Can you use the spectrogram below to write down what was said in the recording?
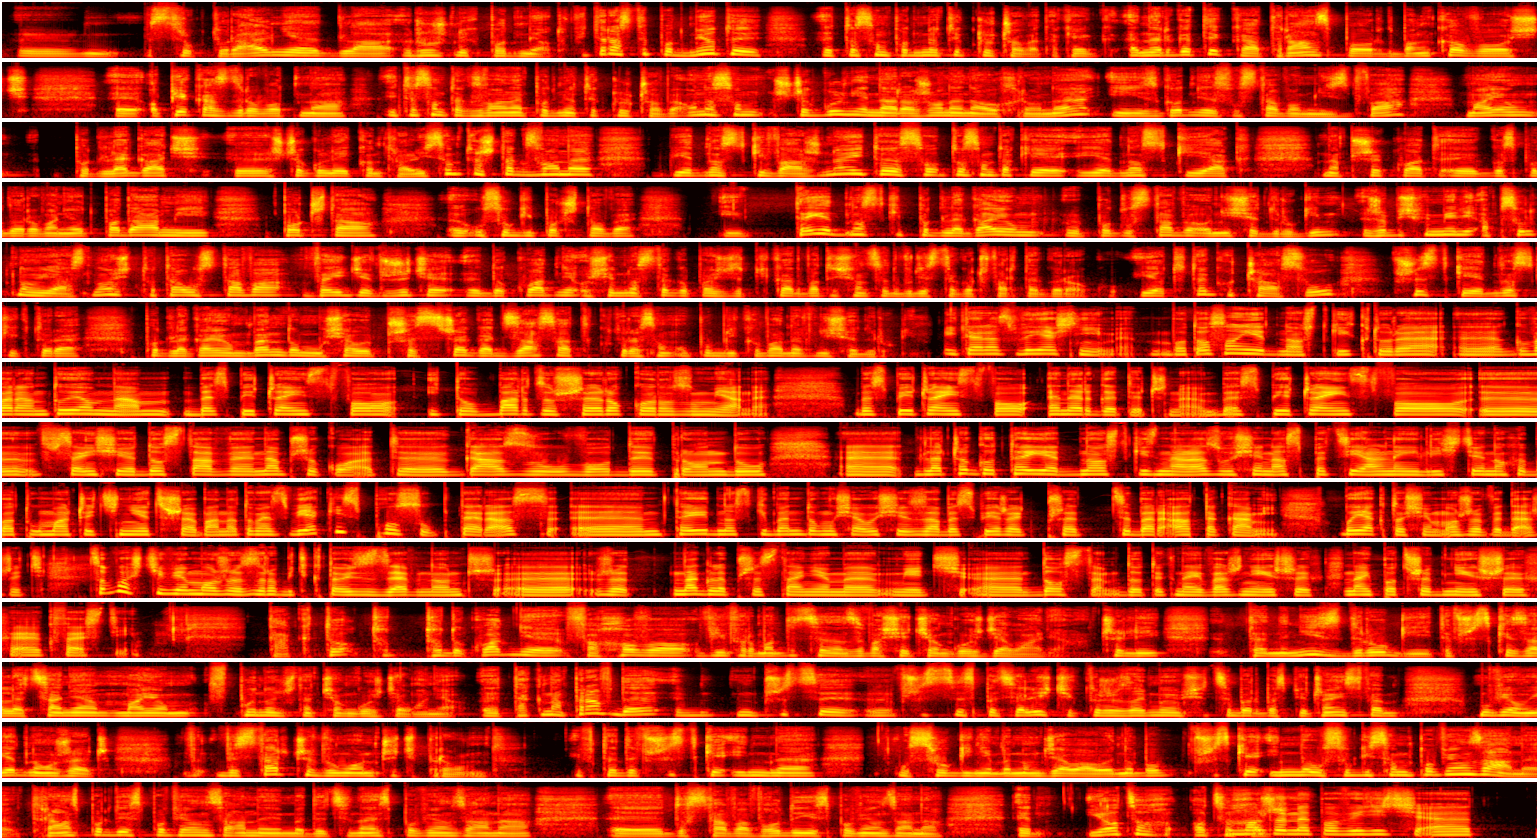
strukturalnie dla różnych podmiotów. I teraz te podmioty to są podmioty kluczowe, takie jak energetyka, transport, bankowość, opieka zdrowotna i to są tak zwane podmioty kluczowe. One są szczególnie narażone na ochronę i zgodnie z ustawą NIS-2 mają podlegać y, szczególnej kontroli. Są też tak zwane jednostki ważne i to są, to są takie jednostki jak na przykład y, gospodarowanie odpadami, poczta, y, usługi pocztowe. I te jednostki podlegają pod ustawę o NIS-ie drugim. Żebyśmy mieli absolutną jasność, to ta ustawa wejdzie w życie dokładnie 18 października 2024 roku. I od tego czasu wszystkie jednostki, które podlegają, będą musiały przestrzegać zasad, które są opublikowane w NIS-ie drugim. I teraz wyjaśnijmy, bo to są jednostki, które e, gwarantują nam bezpieczeństwo i to bardzo szeroko rozumiane. Bezpieczeństwo energetyczne, bezpieczeństwo w sensie dostawy na przykład gazu, wody, prądu. E, dlaczego te jednostki znalazły się na specjalnej liście, no chyba tłumaczyć nie trzeba. Natomiast w jaki sposób teraz e, te jednostki będą musiały się zabezpieczać przed cyberatakami? Bo jak to się może wydarzyć? Co właściwie może zrobić ktoś z zewnątrz, e, że nagle przestaniemy mieć dostęp do tych najważniejszych, najpotrzebniejszych kwestii? Tak, to, to, to, dokładnie fachowo w informatyce nazywa się ciągłość działania, czyli ten NIS drugi, te wszystkie zalecenia mają wpłynąć na ciągłość działania. E, tak naprawdę wszyscy, wszyscy specjaliści, którzy zajmują się cyberbezpieczeństwem, mówią jedną rzecz. Wystarczy wyłączyć prąd. I wtedy wszystkie inne usługi nie będą działały, no bo wszystkie inne usługi są powiązane. Transport jest powiązany, medycyna jest powiązana, e, dostawa wody jest powiązana. E, I o co, o co Możemy chodzi? Możemy powiedzieć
